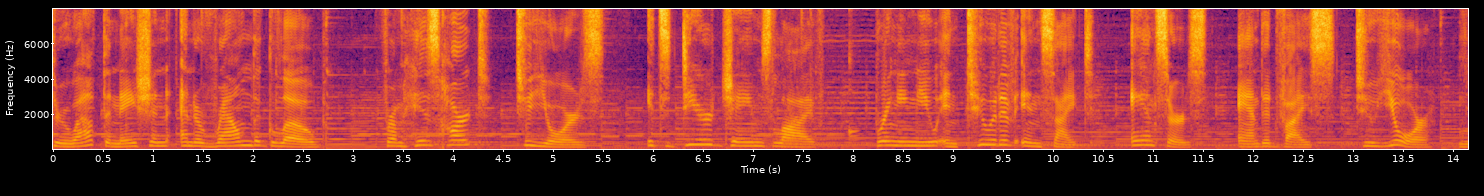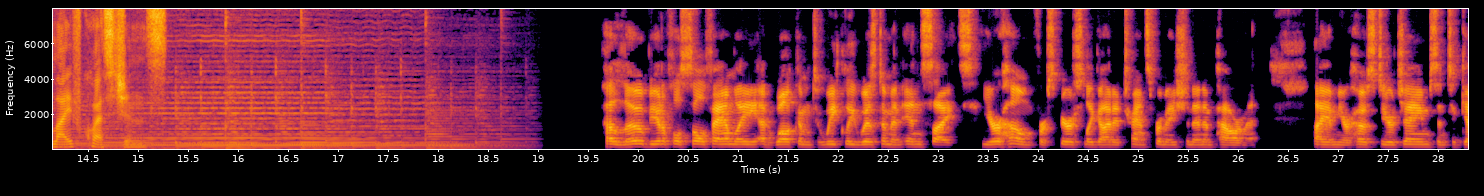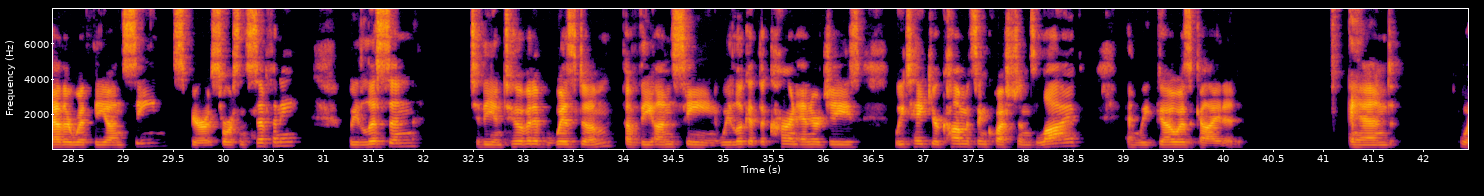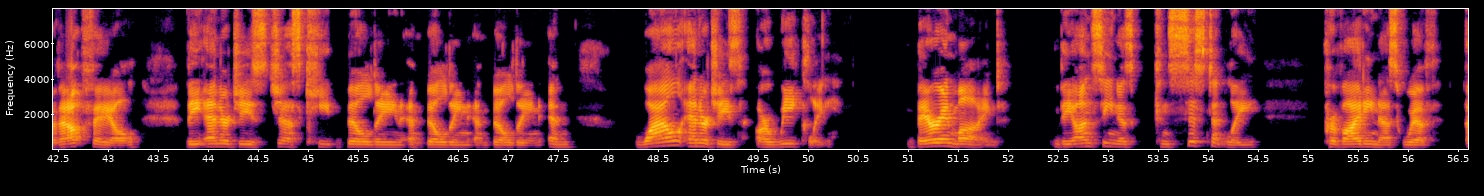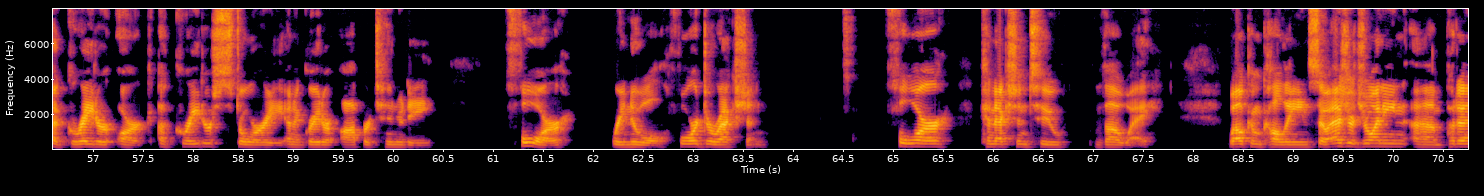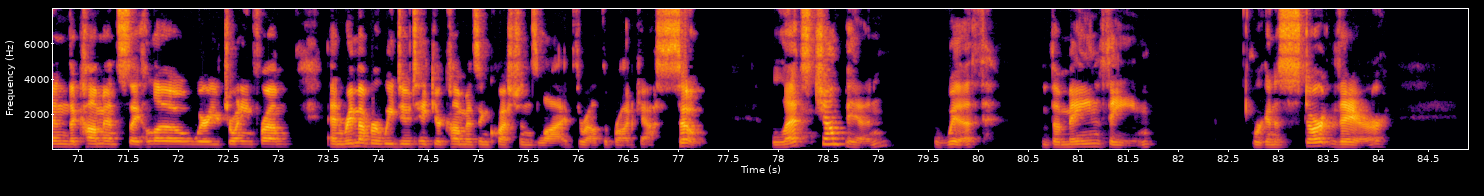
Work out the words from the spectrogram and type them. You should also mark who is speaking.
Speaker 1: throughout the nation and around the globe. From his heart to yours, it's Dear James Live, bringing you intuitive insight, answers, and advice to your life questions.
Speaker 2: Hello, beautiful soul family, and welcome to Weekly Wisdom and Insights, your home for spiritually guided transformation and empowerment. I am your host, Dear James, and together with the unseen, Spirit, Source, and Symphony, we listen to the intuitive wisdom of the unseen. We look at the current energies, we take your comments and questions live, and we go as guided. And without fail, the energies just keep building and building and building. And while energies are weekly, bear in mind the unseen is consistently providing us with a greater arc, a greater story, and a greater opportunity for renewal, for direction, for connection to the way. Welcome, Colleen. So, as you're joining, um, put in the comments, say hello, where you're joining from. And remember, we do take your comments and questions live throughout the broadcast. So, let's jump in with the main theme. We're going to start there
